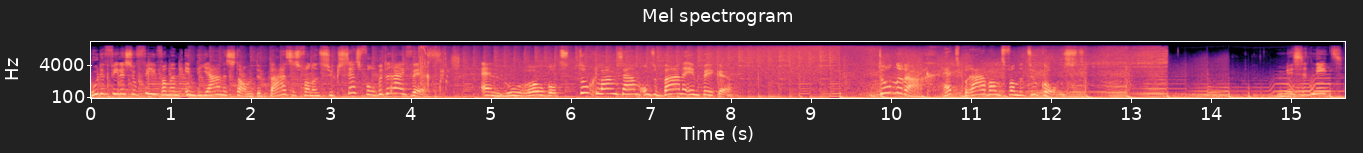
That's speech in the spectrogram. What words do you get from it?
Hoe de filosofie van een indianenstam de basis van een succesvol bedrijf werd. En hoe robots toch langzaam onze banen inpikken. Donderdag, het Brabant van de toekomst. Mis het niet.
